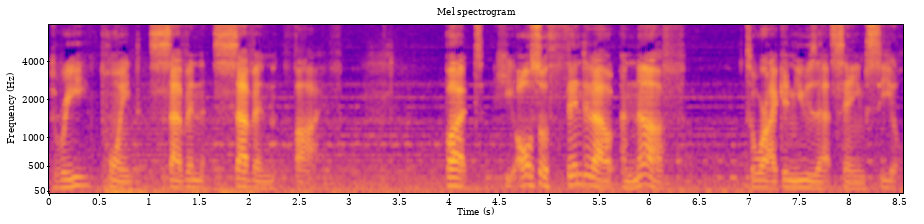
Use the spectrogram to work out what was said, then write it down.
3.775. But he also thinned it out enough to where I can use that same seal.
